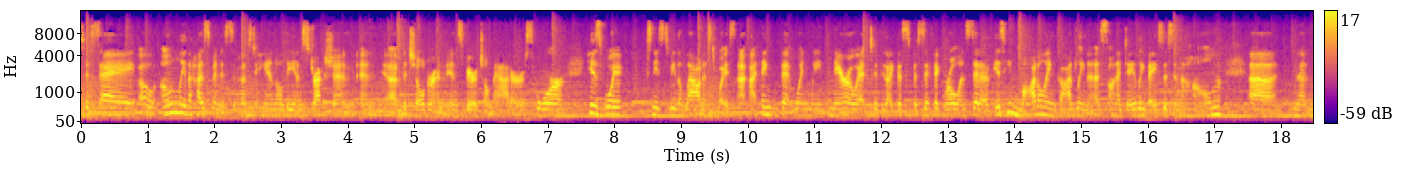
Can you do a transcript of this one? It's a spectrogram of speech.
To say, oh, only the husband is supposed to handle the instruction and of the children in spiritual matters, or his voice needs to be the loudest voice. I, think that when we narrow it to like this specific role instead of is he modeling godliness on a daily basis in the home, uh,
